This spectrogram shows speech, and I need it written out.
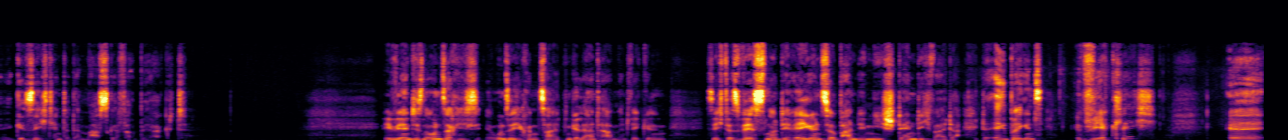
äh, Gesicht hinter der Maske verbirgt. Wie wir in diesen unsicheren Zeiten gelernt haben, entwickeln sich das Wissen und die Regeln zur Pandemie ständig weiter. Übrigens, wirklich? Äh,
